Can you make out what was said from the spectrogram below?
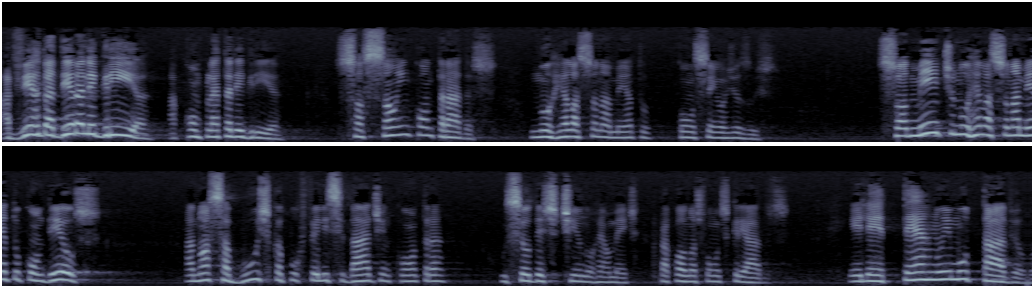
a verdadeira alegria, a completa alegria, só são encontradas no relacionamento com o Senhor Jesus. Somente no relacionamento com Deus, a nossa busca por felicidade encontra o seu destino realmente, para qual nós fomos criados. Ele é eterno e imutável.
